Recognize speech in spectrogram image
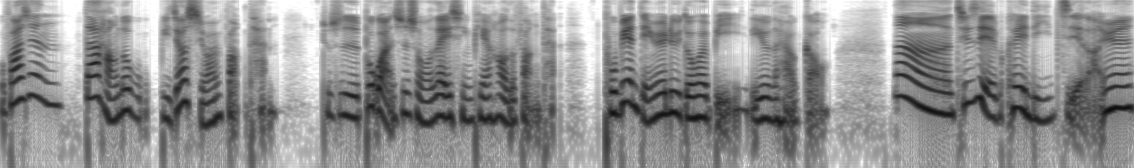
我发现大家好像都比较喜欢访谈，就是不管是什么类型偏好的访谈，普遍点阅率都会比理论的还要高。那其实也可以理解啦，因为。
